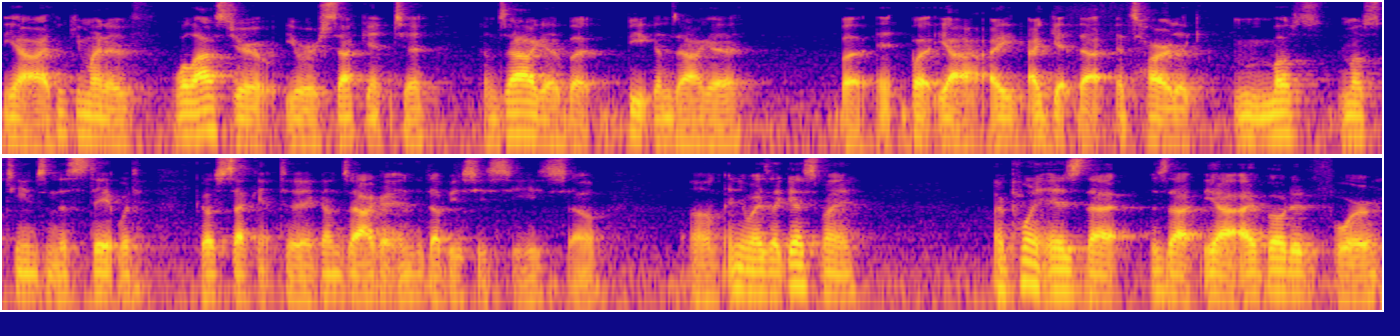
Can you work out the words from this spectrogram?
yeah, I think you might have. Well, last year you were second to Gonzaga, but beat Gonzaga but but yeah, I, I get that. It's hard. Like most most teams in this state would go second to Gonzaga in the WCC. So, um, anyways, I guess my my point is that is that yeah, I voted for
